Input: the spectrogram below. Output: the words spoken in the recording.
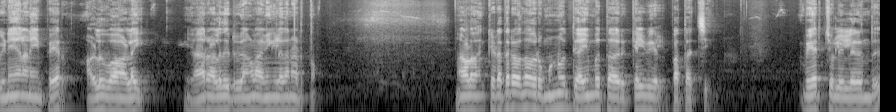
வினையாளனை பெயர் அழுவாளை யார் அழுதுட்டு இருக்காங்களோ அவங்கள தான் அர்த்தம். அவ்வளோதான் கிட்டத்தட்ட வந்து ஒரு முந்நூற்றி ஐம்பத்தாறு கேள்விகள் பார்த்தாச்சு. வேர்ச்சொல்லிலிருந்து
